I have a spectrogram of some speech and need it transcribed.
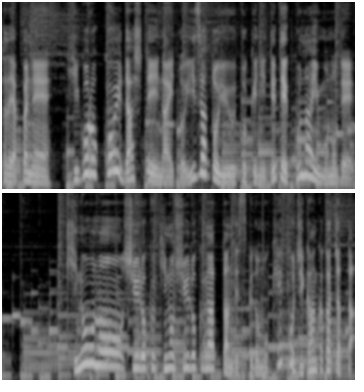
ただやっぱりね日頃声出していないといざという時に出てこないもので昨日の収録昨日収録があったんですけども結構時間かかっちゃった。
